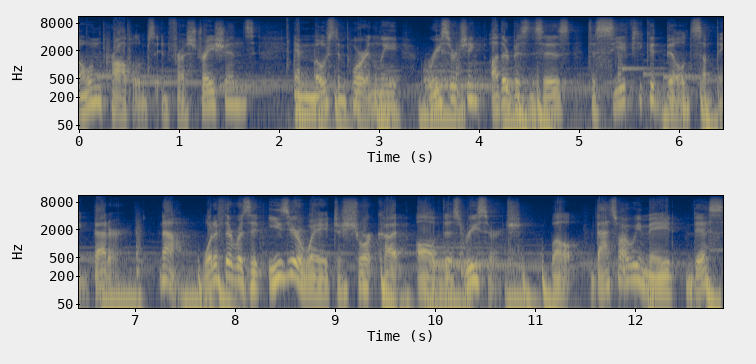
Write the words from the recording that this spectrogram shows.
own problems and frustrations, and most importantly, researching other businesses to see if he could build something better. Now, what if there was an easier way to shortcut all of this research? Well, that's why we made this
